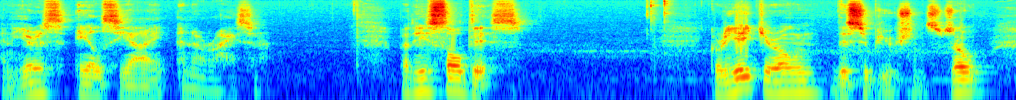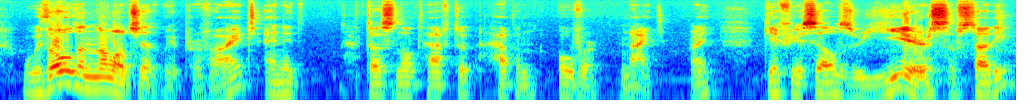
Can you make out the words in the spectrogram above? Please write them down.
And here is ALCI and. But he saw this create your own distributions. So with all the knowledge that we provide, and it does not have to happen overnight, right? Give yourselves years of study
